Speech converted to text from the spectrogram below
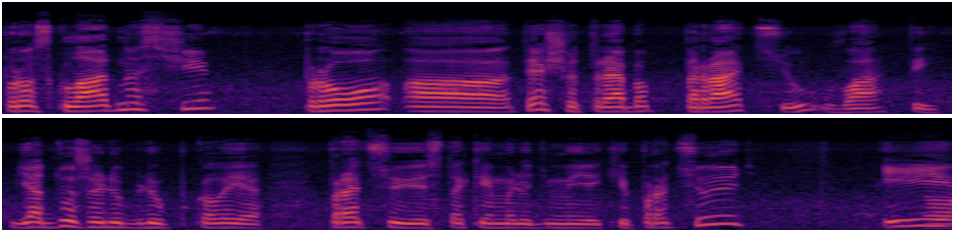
про складнощі, про е, те, що треба працювати. Я дуже люблю, коли працюю з такими людьми, які працюють, і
